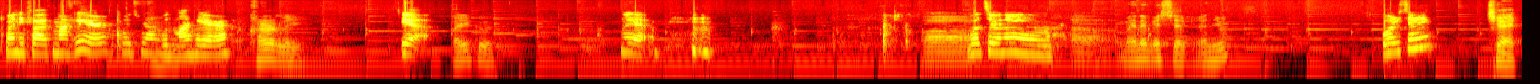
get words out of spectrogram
25. My hair. What's wrong with my hair? Curly. Yeah. Very good. Yeah. Uh, What's your name? uh, my name is Jack. And you? What is your name? Jack.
